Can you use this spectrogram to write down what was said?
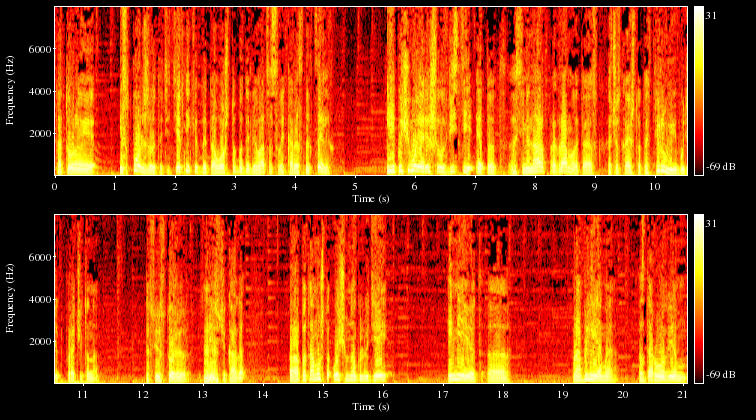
которые используют эти техники для того, чтобы добиваться своих корыстных целей. И почему я решил ввести этот э, семинар в программу, это хочу сказать, что это впервые будет прочитано за всю историю здесь, uh-huh. в Чикаго, а, потому что очень много людей имеют а, проблемы со здоровьем,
